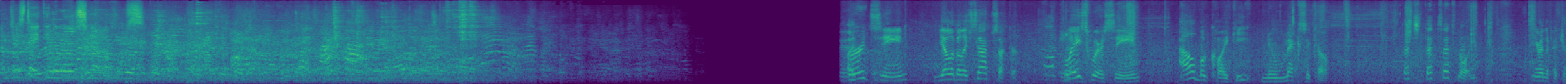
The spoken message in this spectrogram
I'm just taking a little snooze. Bird scene, yellow-bellied sapsucker. Place we're seeing, Albuquerque, New Mexico. That's that's that's Norton. You're in the picture.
